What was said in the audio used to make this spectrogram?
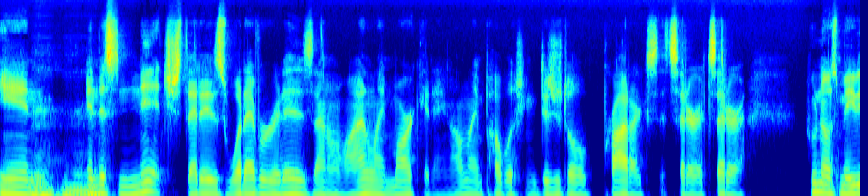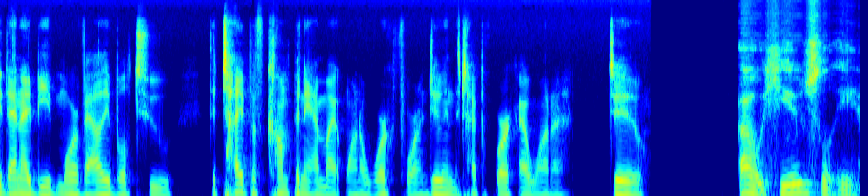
in mm-hmm. in this niche that is whatever it is. I don't know, online marketing, online publishing, digital products, et cetera, et cetera. Who knows? Maybe then I'd be more valuable to the type of company I might want to work for and doing the type of work I want to do. Oh, hugely.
